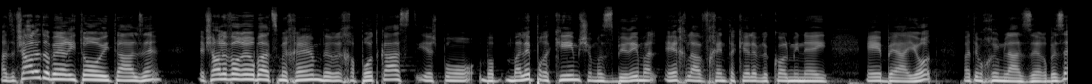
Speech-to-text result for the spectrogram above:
אז אפשר לדבר איתו או איתה על זה. אפשר לברר בעצמכם דרך הפודקאסט, יש פה מלא פרקים שמסבירים על איך לאבחן את הכלב לכל מיני אה, בעיות, ואתם יכולים להיעזר בזה.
